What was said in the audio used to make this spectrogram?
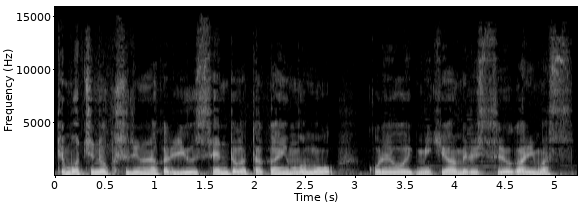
手持ちの薬の中で優先度が高いものをこれを見極める必要があります。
